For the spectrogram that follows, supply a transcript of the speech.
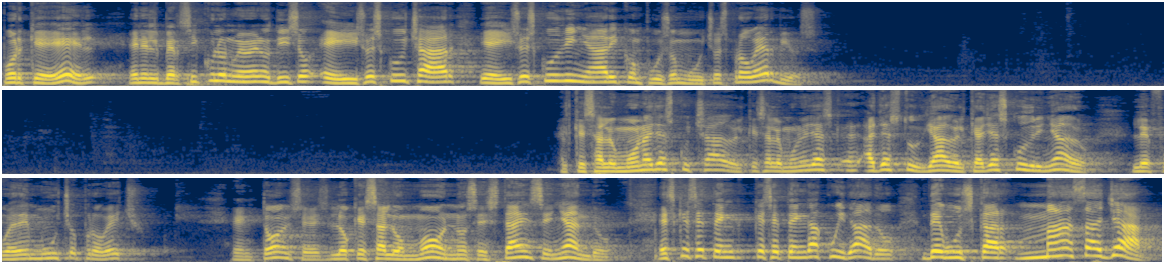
porque él en el versículo 9 nos dice, e hizo escuchar, e hizo escudriñar y compuso muchos proverbios. El que Salomón haya escuchado, el que Salomón haya, estudiado, el que haya escudriñado, le fue de mucho provecho. Entonces, lo que Salomón nos está enseñando es que se, que se tenga cuidado de buscar más allá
